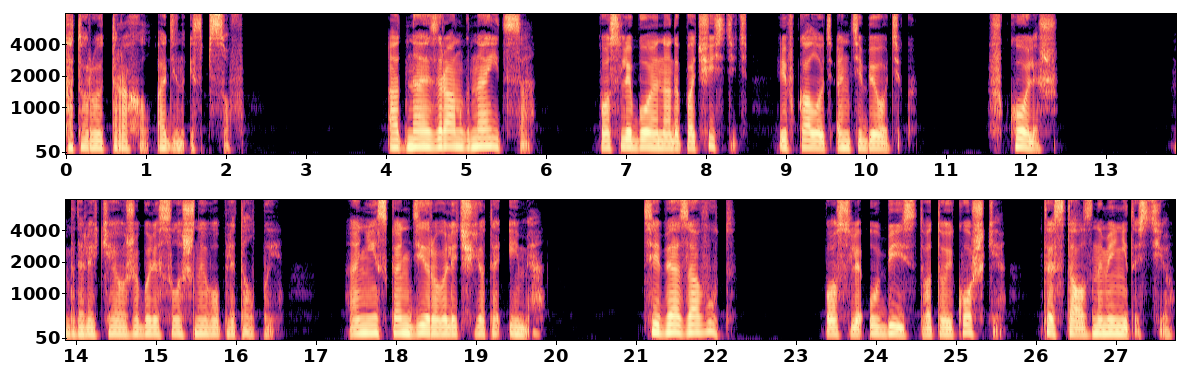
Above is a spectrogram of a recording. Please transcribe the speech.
которую трахал один из псов. Одна из ран гноится. После боя надо почистить и вколоть антибиотик. Вколешь. Вдалеке уже были слышны вопли толпы. Они скандировали чье-то имя. «Тебя зовут». После убийства той кошки ты стал знаменитостью,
